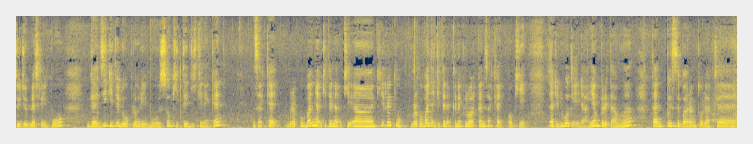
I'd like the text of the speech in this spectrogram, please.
17000 gaji kita 20000 so kita dikenakan zakat. Berapa banyak kita nak kira, uh, kira tu? Berapa banyak kita nak kena keluarkan zakat? Okey. Ada dua kaedah. Yang pertama tanpa sebarang tolakan.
